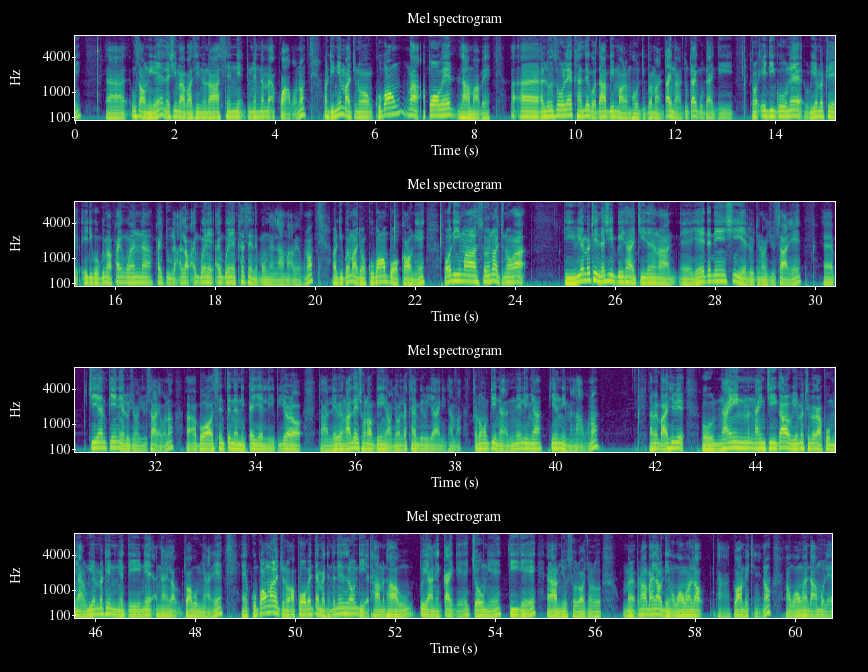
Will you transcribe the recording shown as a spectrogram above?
အာဥဆောင်နေတယ်လက်ရှိမှာဘာစီလိုနာအဆင့်နှစ်သူနဲ့နှစ်မှတ်အကွာပေါ့နော်အော်ဒီနေ့မှာကျွန်တော်ခိုးပေါင်းကအပေါ်ပဲလာမှာပဲ အဲအလွန်ဆိုလဲခံစစ်ကိုတားပြီးမှာတော့မဟုတ်ဒီဘက်မှာတိုက်မှာသူတိုက်ကိုတိုက်ဒီကျွန်တော် AD ကိုနဲ့ Real Madrid AD ကိုကွင်းမှာ5-1လား5-2လားအဲ့လောက်အဲ့ပွဲနဲ့အဲ့ပွဲနဲ့ခက်ဆင်တဲ့ပုံစံလာမှာပဲပေါ့နော်အော်ဒီပွဲမှာကျွန်တော်ကိုပေါင်းပေါ်ကောင်းတယ် body မှာဆိုရင်တော့ကျွန်တော်ကဒီ Real Madrid လက်ရှိပေးထားတဲ့ကြီးတန်းကရဲတည်င်းရှိရလို့ကျွန်တော်ယူဆတယ်အဲ GM ပြင်းတယ်လို့ကျွန်တော်ယူဆတယ်ပေါ့နော်အပေါ်အဆင့်တက်နဲ့နေကက်ရက်လေပြီးတော့ဒါ level 50ချုံတော့ပြီးရင်တော့ကျွန်တော်လက်ခံပြီးလို့ရတဲ့အနေထားမှာတလုံးအပြည့်နိုင်နည်းနည်းလေးများပြင်းနေမလားပေါ့နော်ဒါပေမဲ့ဘာဖြစ်ဖြစ်ဟို9 9G ကတော့ Real Madrid ဘက်ကပုံများ Real Madrid အနေနဲ့တေနဲ့အနိုင်လောက်သွားဖို့များတယ်အဲကိုပေါင်းကတော့ကျွန်တော်အပေါ်ပဲတက်မယ်တနေ့စလုံးဒီအထားမထားဘူးတွေ့ရနေကြိုက်တယ်ကျုံးတယ်တီးတယ်အဲ့ဒါမျိုးဆိုတော့ကျွန်တော်တို့ပထမပိုင်းလောက်တင်ကို1 1လောက် ဒါတွားမယ်ထင်တယ်နော်1 1ဒါမှမဟုတ်လဲ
